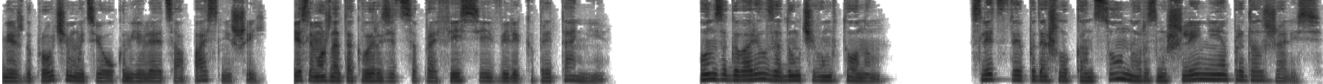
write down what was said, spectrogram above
Между прочим, мытье окон является опаснейшей, если можно так выразиться, профессией в Великобритании». Он заговорил задумчивым тоном. Следствие подошло к концу, но размышления продолжались.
